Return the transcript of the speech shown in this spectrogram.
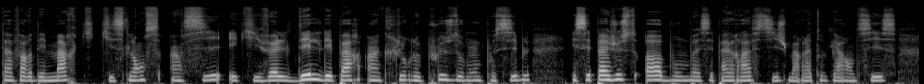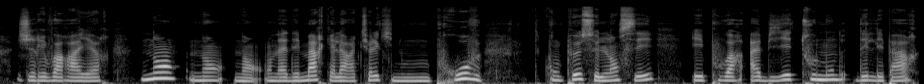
d'avoir des marques qui se lancent ainsi et qui veulent dès le départ inclure le plus de monde possible. Et c'est pas juste oh bon bah c'est pas grave si je m'arrête au 46, j'irai voir ailleurs. Non, non, non. On a des marques à l'heure actuelle qui nous prouvent qu'on peut se lancer et pouvoir habiller tout le monde dès le départ.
